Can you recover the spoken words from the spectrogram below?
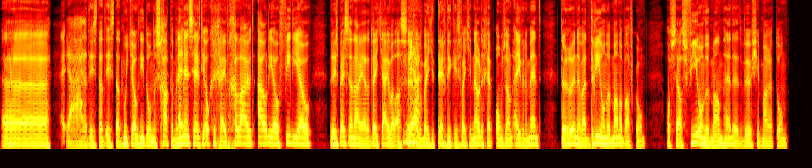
Eh, ja, dat, is, dat, is, dat moet je ook niet onderschatten. Maar die Eh. mensen heeft hij ook gegeven. Geluid, audio, video. Er is best, nou ja, dat weet jij wel als Ja. ook een beetje techniek is. Wat je nodig hebt om zo'n evenement te runnen waar 300 man op afkomt. Of zelfs 400 man, hè, de, de Worship Marathon.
